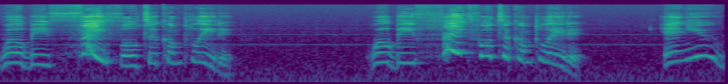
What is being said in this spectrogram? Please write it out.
will be faithful to complete it. Will be faithful to complete it in you.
